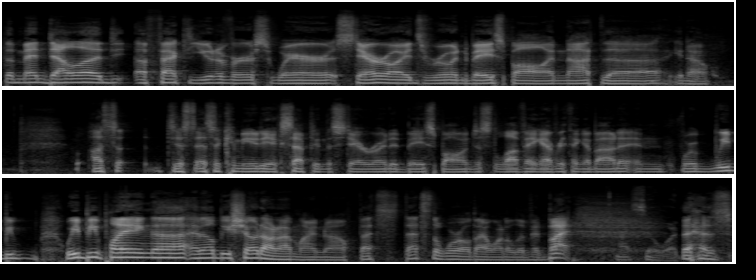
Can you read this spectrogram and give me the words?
the Mandela effect universe where steroids ruined baseball, and not the you know us just as a community accepting the steroided baseball and just loving everything about it. And we're, we'd be we'd be playing uh, MLB Showdown online now. That's that's the world I want to live in. But that has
